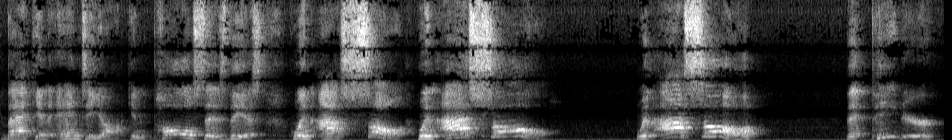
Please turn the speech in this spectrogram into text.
back in Antioch. And Paul says this When I saw, when I saw, when I saw that Peter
